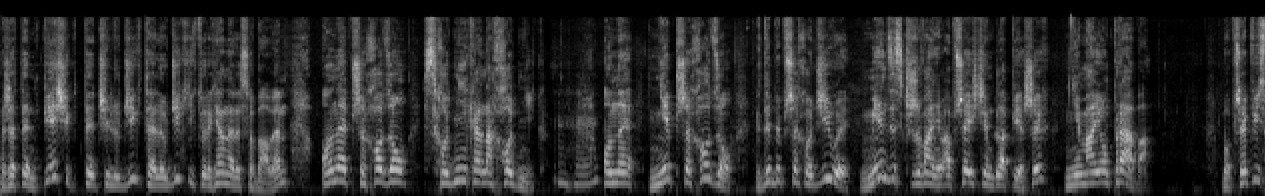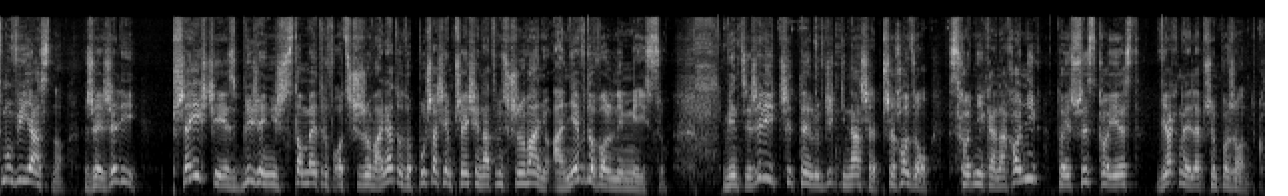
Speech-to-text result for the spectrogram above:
że ten piesik, te, ci ludzi, te ludziki, których ja narysowałem, one przechodzą z chodnika na chodnik. One nie przechodzą, gdyby przechodziły między skrzyżowaniem a przejściem dla pieszych, nie mają prawa. Bo przepis mówi jasno, że jeżeli przejście jest bliżej niż 100 metrów od skrzyżowania, to dopuszcza się przejście na tym skrzyżowaniu, a nie w dowolnym miejscu. Więc jeżeli te ludziki nasze przechodzą z chodnika na chodnik, to jest wszystko jest w jak najlepszym porządku.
